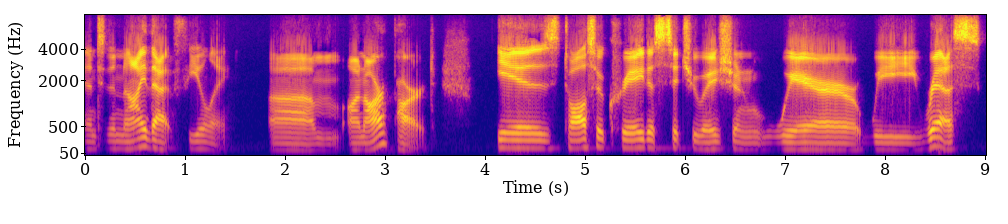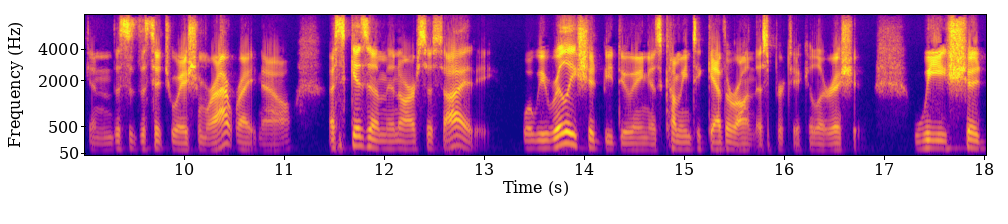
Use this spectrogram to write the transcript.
and to deny that feeling um, on our part is to also create a situation where we risk, and this is the situation we're at right now, a schism in our society. What we really should be doing is coming together on this particular issue. We should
